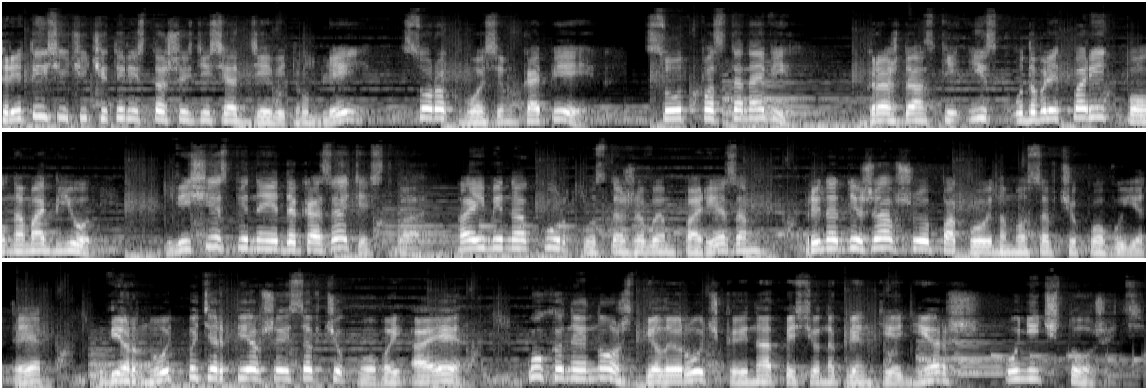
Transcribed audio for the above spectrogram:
3469 рублей 48 копеек. Суд постановил гражданский иск удовлетворить в полном объеме. Вещественные доказательства, а именно куртку с ножевым порезом, принадлежавшую покойному Савчукову ЕТ, вернуть потерпевшей Савчуковой АН. Кухонный нож с белой ручкой и надписью на клинке «Нерж» уничтожить.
